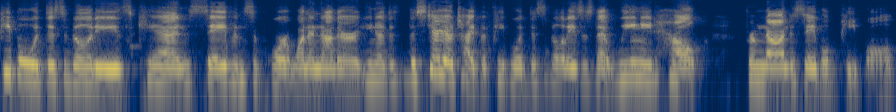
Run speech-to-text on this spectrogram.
people with disabilities can save and support one another. You know, the, the stereotype of people with disabilities is that we need help from non-disabled people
